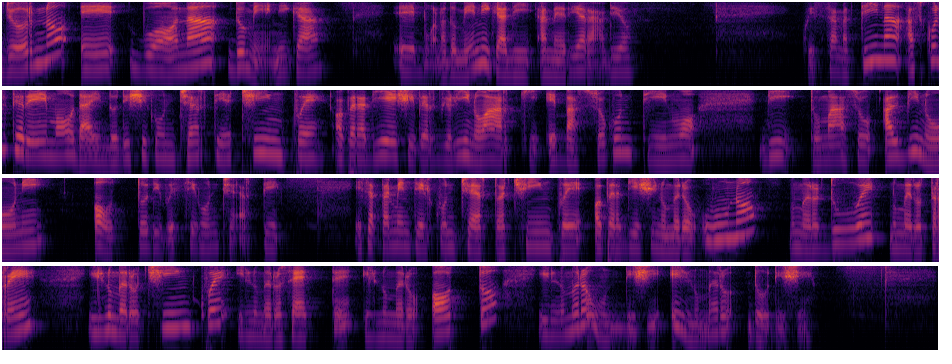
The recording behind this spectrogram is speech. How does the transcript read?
Buongiorno e buona domenica. E buona domenica di Ameria Radio. Questa mattina ascolteremo dai 12 concerti e 5, opera 10 per violino, archi e basso continuo di Tommaso Albinoni, 8 di questi concerti. Esattamente il concerto a 5, opera 10 numero 1, numero 2, numero 3, il numero 5, il numero 7, il numero 8, il numero 11 e il numero 12.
